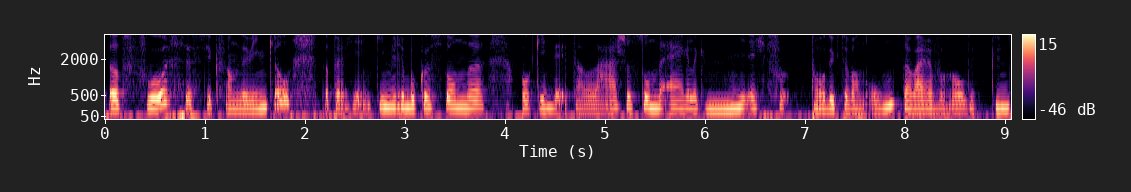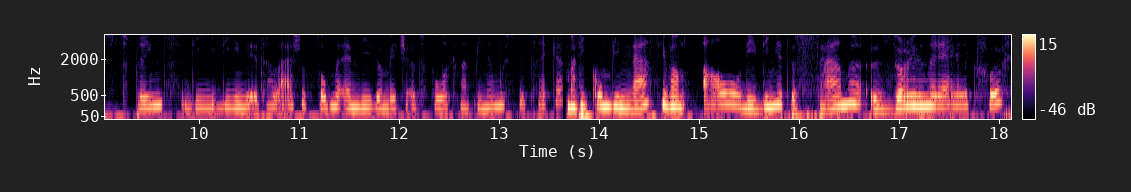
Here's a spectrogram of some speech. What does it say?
dat het voorste stuk van de winkel, dat er geen kinderboeken stonden, ook in de etalage stonden eigenlijk niet echt producten van ons. Dat waren vooral de kunstprints die, die in de etalage stonden en die zo'n beetje het volk naar binnen moesten trekken. Maar die combinatie van al die dingen tezamen zorgde er eigenlijk voor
